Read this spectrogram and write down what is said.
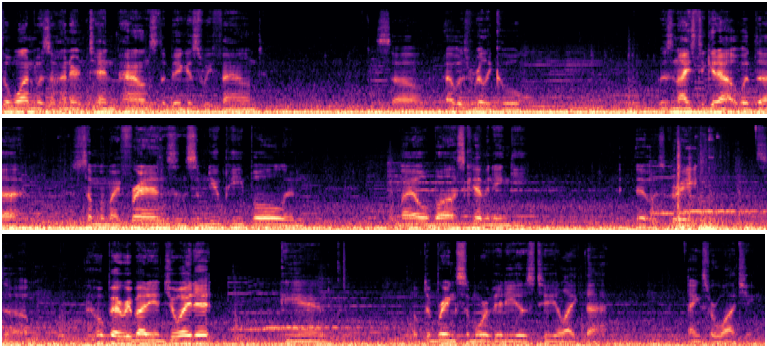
The one was 110 pounds, the biggest we found. So that was really cool it was nice to get out with uh, some of my friends and some new people and my old boss Kevin Enge. It was great. So I hope everybody enjoyed it and Hope to bring some more videos to you like that. Thanks for watching.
